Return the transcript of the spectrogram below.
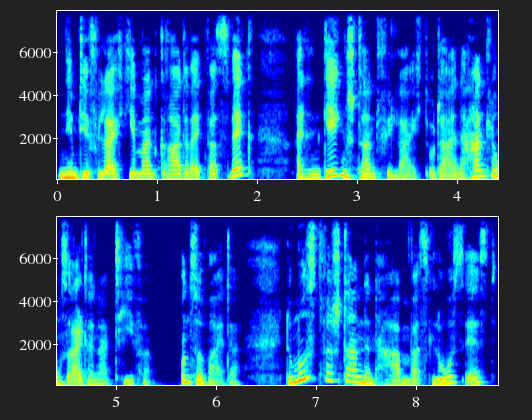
Nimmt dir vielleicht jemand gerade etwas weg, einen Gegenstand vielleicht oder eine Handlungsalternative? Und so weiter. Du musst verstanden haben, was los ist,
